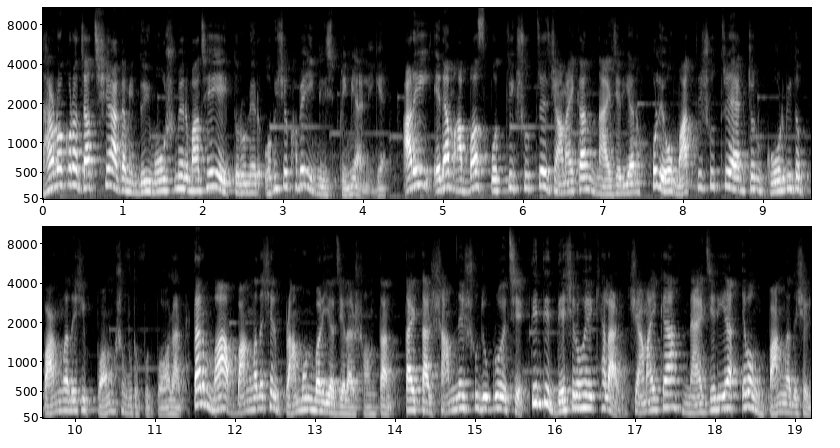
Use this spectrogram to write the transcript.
ধারণা করা যাচ্ছে আগামী দুই মৌসুমের মাঝে এই তরুণের অভিষেক হবে ইংলিশ প্রিমিয়ার লিগে। আর এই এডাম আব্বাস পৈতৃক সূত্রে জামাইকান নাইজেরিয়ান হলেও মাতৃসূত্রে একজন গর্বিত বাংলাদেশি বংশভূত ফুটবলার। তার মা বাংলাদেশের ব্রাহ্মণবাড়িয়া জেলার সন্তান। তাই তার সামনের সুযোগ রয়েছে তিনটি দেশের হয়ে খেলার, জামাইকা, নাইজেরিয়া এবং বাংলাদেশের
